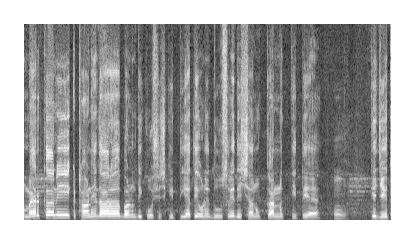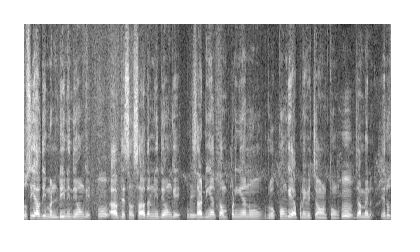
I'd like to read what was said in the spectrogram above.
ਅਮਰੀਕਾ ਨੇ ਇੱਕ ਥਾਣੇਦਾਰ ਬਣਨ ਦੀ ਕੋਸ਼ਿਸ਼ ਕੀਤੀ ਹੈ ਤੇ ਉਹਨੇ ਦੂਸਰੇ ਦੇਸ਼ਾਂ ਨੂੰ ਕੰਨ ਕੀਤੇ ਹੈ ਕਿ ਜੇ ਤੁਸੀਂ ਆਪਦੀ ਮੰਡੀ ਨਹੀਂ ਦਿਓਗੇ। ਆਪਦੇ ਸੰਸਾਧਨ ਨਹੀਂ ਦਿਓਗੇ। ਸਾਡੀਆਂ ਕੰਪਨੀਆਂ ਨੂੰ ਰੋਕੋਗੇ ਆਪਣੇ ਵਿੱਚ ਆਉਣ ਤੋਂ। ਜਾਂ ਮੈਨੂੰ ਇਹਨੂੰ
